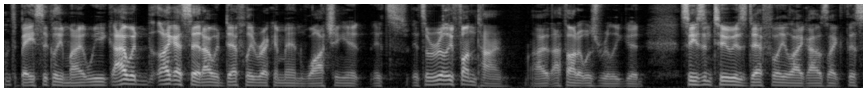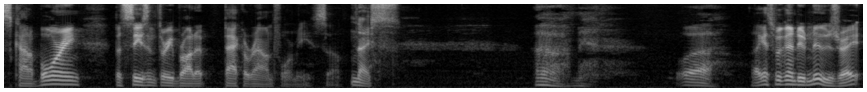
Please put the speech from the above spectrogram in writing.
it's basically my week. I would, like I said, I would definitely recommend watching it. It's it's a really fun time. I, I thought it was really good. Season two is definitely like I was like this is kind of boring, but season three brought it back around for me. So nice. Oh man. Well, I guess we're gonna do news, right?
